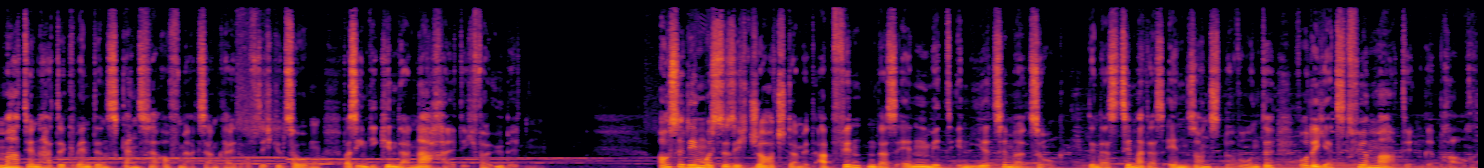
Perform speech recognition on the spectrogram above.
Martin hatte Quentins ganze Aufmerksamkeit auf sich gezogen, was ihm die Kinder nachhaltig verübelten. Außerdem musste sich George damit abfinden, dass Anne mit in ihr Zimmer zog, denn das Zimmer, das Anne sonst bewohnte, wurde jetzt für Martin gebraucht.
